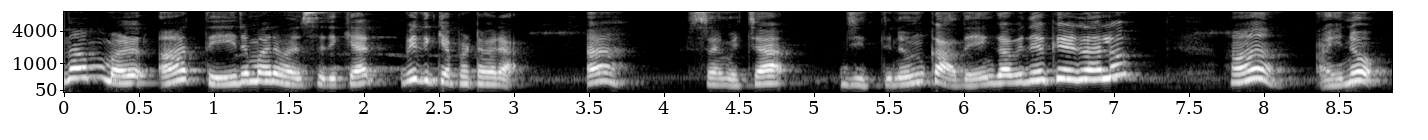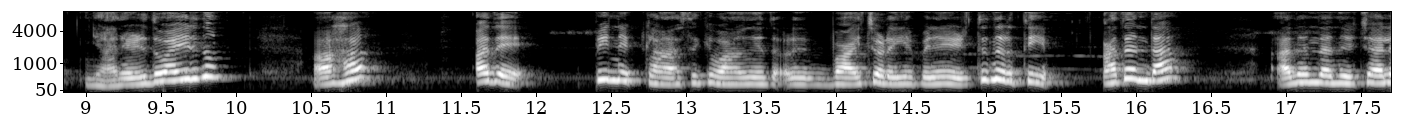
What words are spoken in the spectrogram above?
നമ്മൾ ആ തീരുമാനം അനുസരിക്കാൻ വിധിക്കപ്പെട്ടവരാ. ആ ശ്രമിച്ച ജിത്തിനും കഥയും കവിതയൊക്കെ എഴുതാലോ? ആ അയിനോ ഞാൻ എഴുതുമായിരുന്നു. ആഹാ അതെ പിന്നെ ക്ലാസ്സിക്ക് വാങ്ങി വായിച്ചു തുടങ്ങിയ പിന്നെ എഴുത്ത് നിർത്തി. അതെന്താ? അതെന്താന്ന് വെച്ചാൽ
